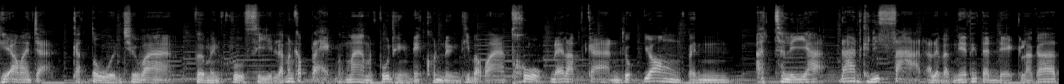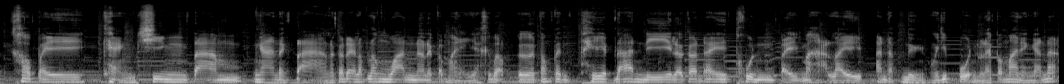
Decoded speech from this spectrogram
ที่เอามาจาก การ์ตูนชื่อว่า Fermat Cuisine แล้วมันก็แปลกมากๆ มันพูดถึงเด็กคนหนึ่งที่แบบว่าถูกได้รับการยกย่องเป็นอัจฉริยะด้านคณิตศาสตร์ อะไรแบบนี้ตั้งแต่เด็กแล้วก็เข้าไปแข่งชิงตามงานต่างๆ แล้วก็ได้รับรางวัลอะไรประมาณอย่างเงี้ยคือแบบเออต้องเป็นเทพด้านนี้ แล้วก็ได้ทุนไปมหาลัยอันดับหนึ่งของญี่ปุ่นอะไรประมาณอย่างนั้นอะ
